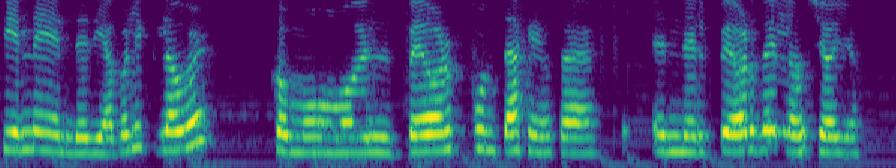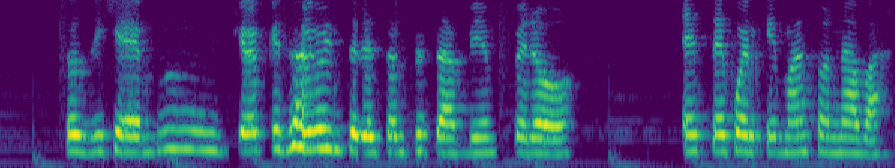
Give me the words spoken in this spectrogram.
tiene el de Diabolic Lovers como el peor puntaje, o sea, en el peor de los yoyos. Entonces dije, "Mm, creo que es algo interesante también, pero este fue el que más sonaba,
